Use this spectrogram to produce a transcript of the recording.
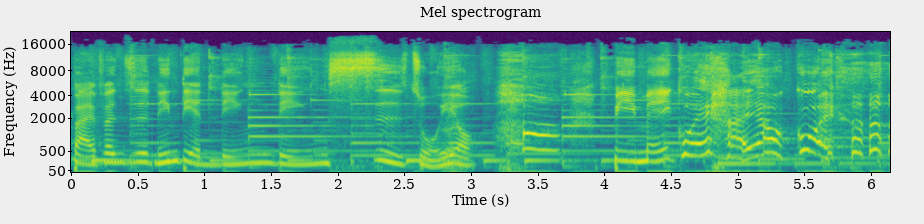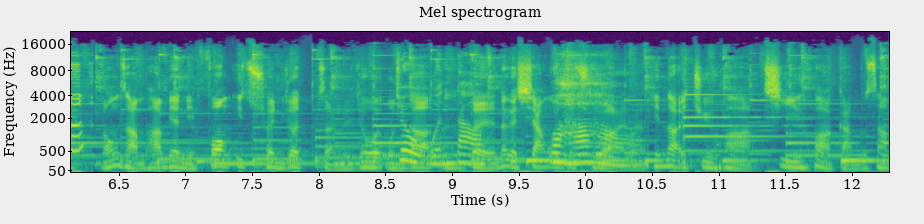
百分之零点零零四左右，哈，比玫瑰还要贵。农场旁边，你风一吹，你就整个就会闻就到，闻到对那个香味出来了。听到一句话，计划赶不上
